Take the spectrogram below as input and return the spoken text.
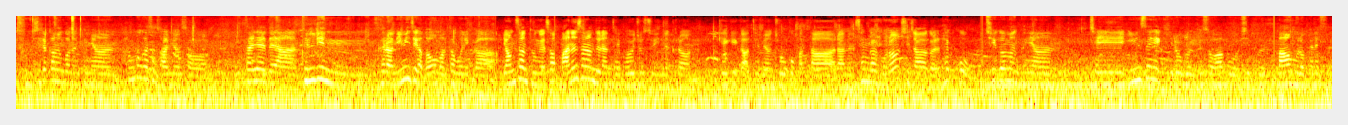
좀 시작하는 거는 그냥 한국에서 살면서 이탈리아에 대한 들린 그런 이미지가 너무 많다 보니까 영상 통해서 많은 사람들한테 보여줄 수 있는 그런 계기가 되면 좋을 것 같다라는 생각으로 시작을 했고 지금은 그냥 제 인생의 기록을 계속 하고 싶은 마음으로 변했어요.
